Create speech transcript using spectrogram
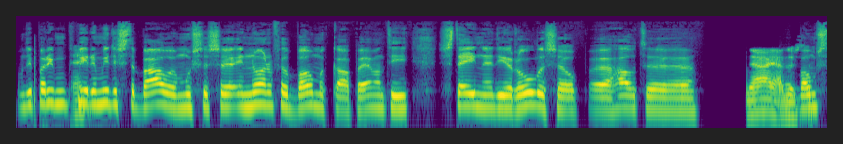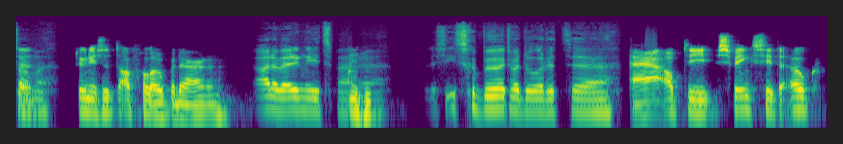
Om die piramides te bouwen moesten ze enorm veel bomen kappen. Hè? Want die stenen die rolden ze op uh, houten ja, ja, dus boomstammen. Dat, toen is het afgelopen daar. Ja, dat weet ik niet. Maar mhm. er is iets gebeurd waardoor het... Ja, op die Sphinx zitten ook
